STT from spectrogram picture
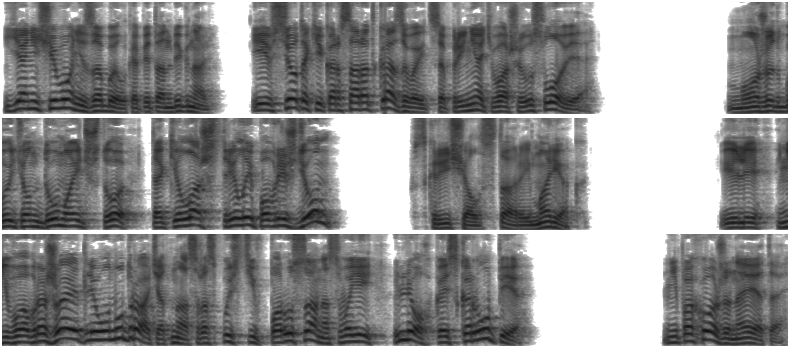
«Я ничего не забыл, капитан Бигналь. И все-таки Корсар отказывается принять ваши условия». «Может быть, он думает, что такелаж стрелы поврежден?» – вскричал старый моряк. Или не воображает ли он удрать от нас, распустив паруса на своей легкой скорлупе? Не похоже на это,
